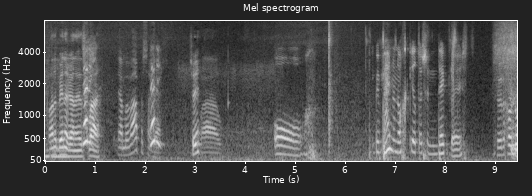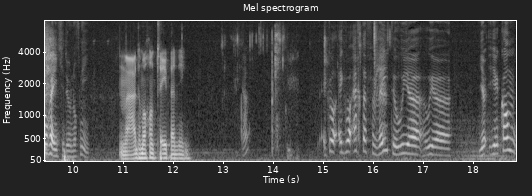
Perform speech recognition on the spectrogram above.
Gewoon naar binnen rennen, dat is Danny. klaar. Ja, mijn wapens zijn Danny. Zie je? Wauw. Oh. Ik ben bijna nog gekild tussen een dekbeest. Zullen we er gewoon nog eentje doen, of niet? Nou, doe maar gewoon twee per ding. Ik wil, ik wil echt even weten hoe je... Hoe je, je, je kan...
